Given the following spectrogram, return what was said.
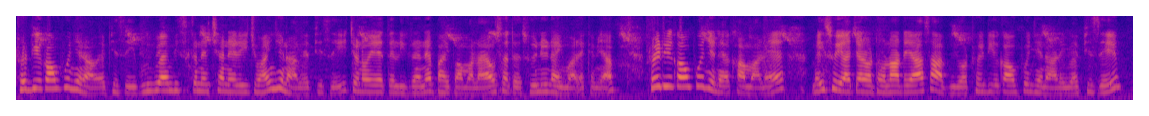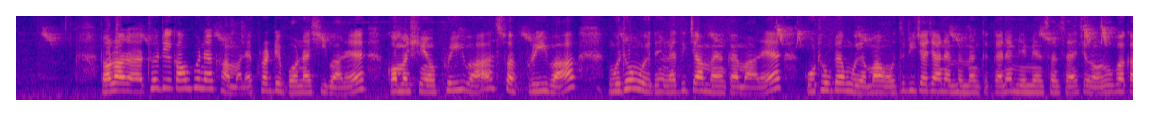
trade account ဖွင့်နေတာပဲဖြစ်စေ VVIP scanner channel တွေ join နေတာပဲဖြစ်စေကျွန်တော်ရဲ့ Telegram နဲ့ Viber မှာလာရောက်ဆက်သွယ်ဆွေးနွေးနိုင်ပါတယ်ခင်ဗျာ trade account ဖွင့်နေတဲ့အခါမှာလည်းမိတ်ဆွေရကြတော့ဒေါ်လာတရားစပြီးတော့ trade account ဖွင့်နေတာတွေပဲဖြစ်စေ ဒေါ်လာထွေထွေကောင်းဖွင့်တဲ့အခါမှာလည်း credit bonus ရှိပါတယ် commission free ပါ swap free ပါငွေထုတ်ငွေတင်လည်းတိကျမှန်ကန်ပါတယ်ကိုထုတ်တဲ့ငွေအမောင်းကိုတိတိကျကျနဲ့မှန်မှန်ကန်ကန်နဲ့မြန်မြန်ဆန်ဆန်ကျွန်တော်တို့ဘက်က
